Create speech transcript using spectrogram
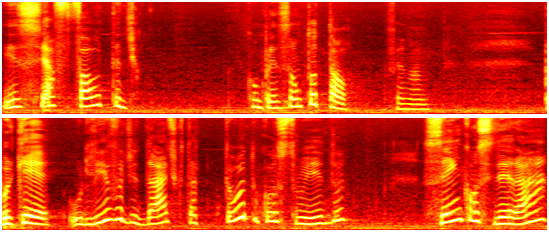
Isso é a falta de compreensão total do fenômeno. Porque o livro didático está todo construído sem considerar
